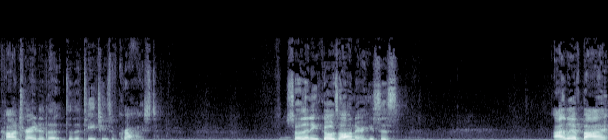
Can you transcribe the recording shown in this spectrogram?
contrary to the to the teachings of Christ. So then he goes on there, he says, I live by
